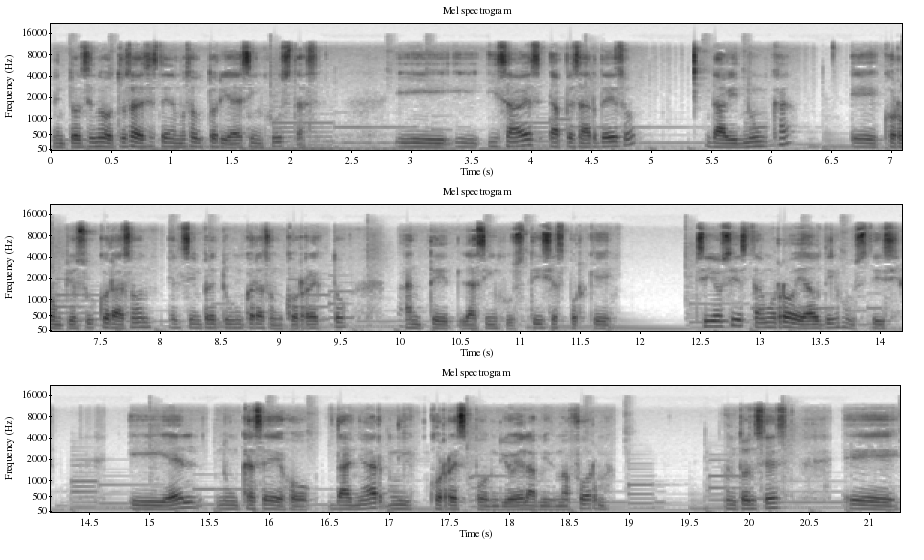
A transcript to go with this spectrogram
Entonces nosotros a veces tenemos autoridades injustas. Y, sabes, a pesar de eso, David nunca eh, corrompió su corazón. Él siempre tuvo un corazón correcto ante las injusticias, porque sí o sí estamos rodeados de injusticia. Y él nunca se dejó dañar ni correspondió de la misma forma. Entonces, eh,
